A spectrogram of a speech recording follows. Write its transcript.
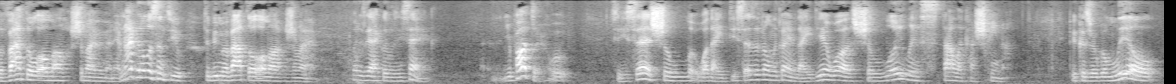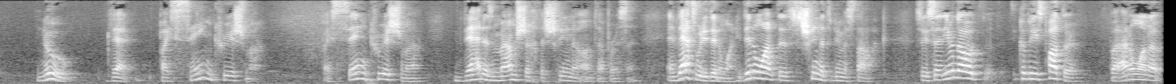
levatul ol I'm not going to listen to you to be mevatul ol. What exactly was he saying? You're. Well, so he says, what idea, says the Vilna the idea was. Because Rabbi Gamliel knew that by saying Kriyashma, by saying Kriyashma, that is mamshech the Shechina onto a person. And that's what he didn't want. He didn't want the Shechina to be mistalik. So he said, even though it could be his potter, but I don't want to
